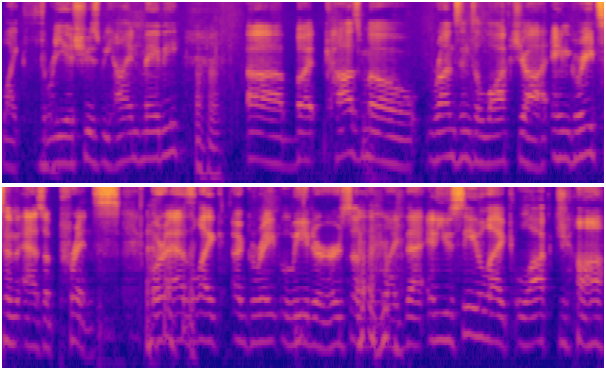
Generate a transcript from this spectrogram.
like three issues behind, maybe. uh-huh. Uh, but Cosmo runs into Lockjaw and greets him as a prince or as like a great leader or something like that. And you see like Lockjaw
